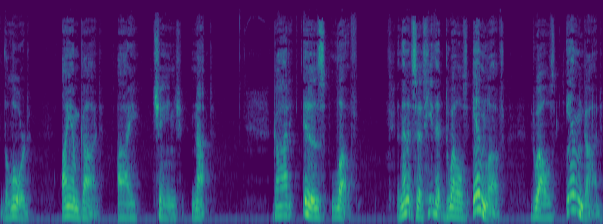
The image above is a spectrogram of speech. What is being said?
the Lord, I am God, I change not. God is love. And then it says, He that dwells in love dwells in God,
